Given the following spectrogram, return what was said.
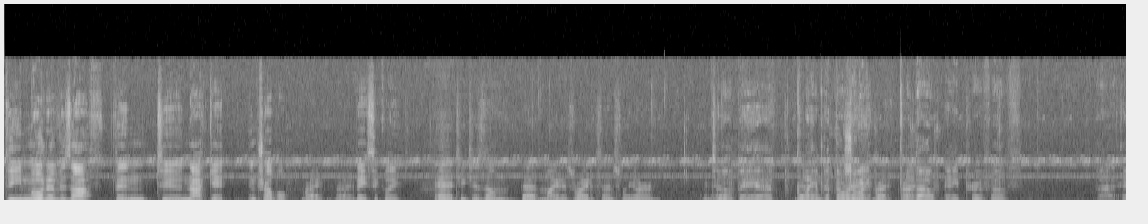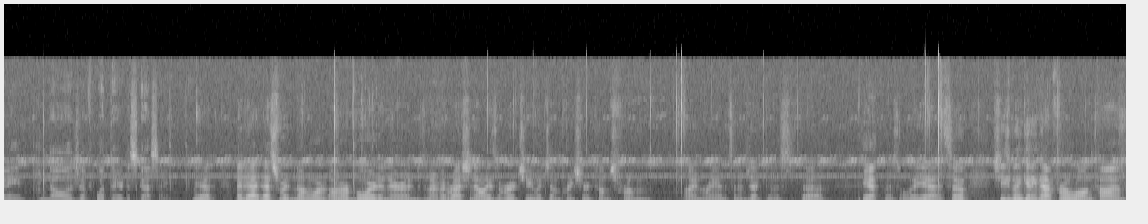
the motive is often to not get in trouble, Right. Right. basically. And it teaches them that might is right, essentially, or you know. To obey a Yeah. claimed authority Sure. Right. Right. without any proof of uh, any knowledge of what they're discussing. Yeah, and that, that's written on one, on our board in there. And as a matter of fact, rationality is a virtue, which I'm pretty sure comes from Ayn Rand. It's an objectivist uh, Yeah. principle. Yeah, so she's been getting that for a long time,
